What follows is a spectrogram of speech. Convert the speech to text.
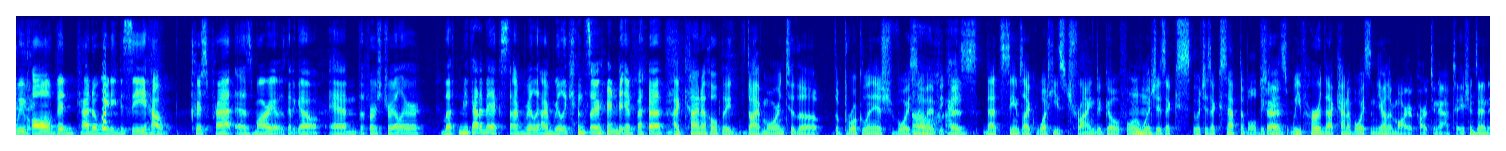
we've all been kind of waiting to see how Chris Pratt as Mario is gonna go. And the first trailer left me kind of mixed. I'm really, I'm really concerned if. Uh, I kind of hope they dive more into the the Brooklyn-ish voice of Oh, it because that seems like what he's trying to go for, which is ex- which is acceptable because we've heard that kind of voice in the other Mario cartoon adaptations, and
